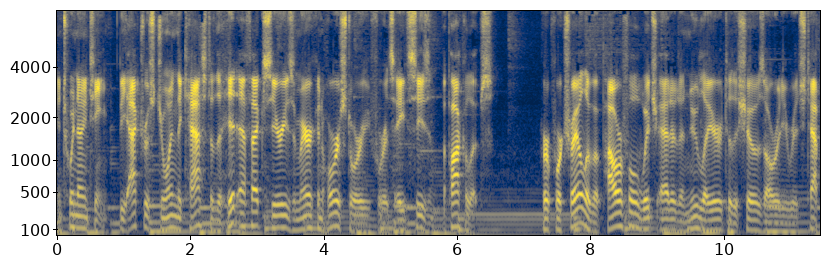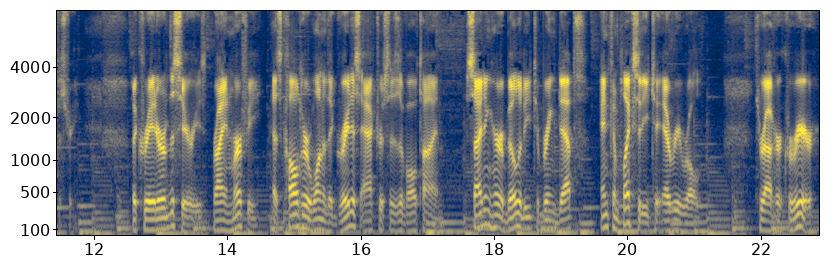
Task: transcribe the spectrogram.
in 2019, the actress joined the cast of the hit FX series American Horror Story for its eighth season, Apocalypse. Her portrayal of a powerful witch added a new layer to the show's already rich tapestry. The creator of the series, Ryan Murphy, has called her one of the greatest actresses of all time, citing her ability to bring depth and complexity to every role. Throughout her career,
